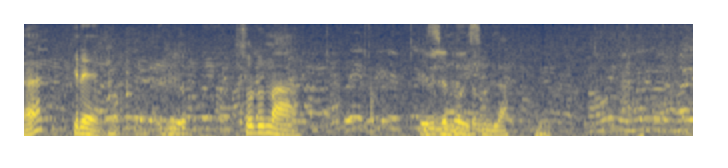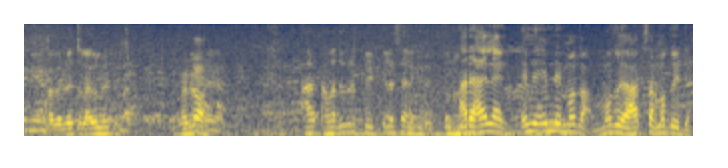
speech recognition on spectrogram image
হ্যাঁ? কিরে ছোট না। বিসমিল্লাহ? আর আলাদা করে প্লেট কেলে চাইলে কিন্তু আরে হাইলাইন এমনি এমনি মজা মজা হাফসার মজা এটা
